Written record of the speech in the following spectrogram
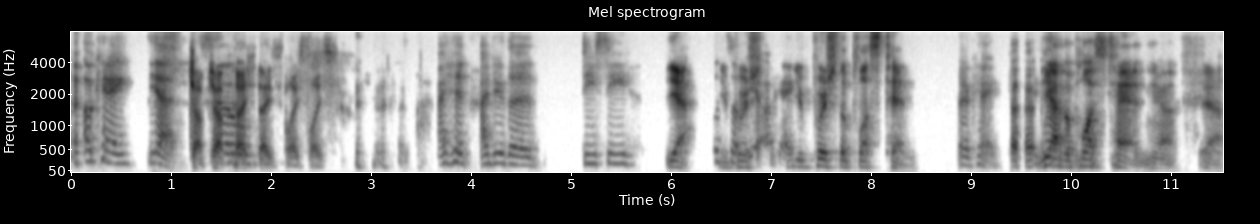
Okay, yeah. Chop, chop, So- dice, dice, slice, slice. I hit I do the DC. Yeah, you So- push. yeah, okay. You push the plus ten. Okay. Yeah, the plus ten. Yeah. Yeah,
